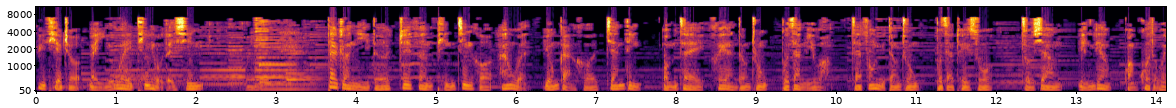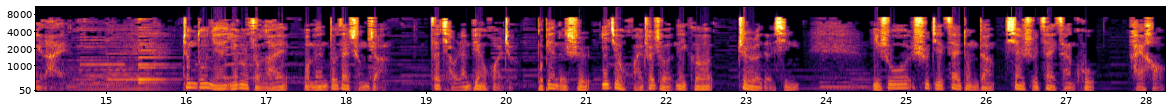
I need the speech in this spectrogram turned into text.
熨贴着每一位听友的心。带着你的这份平静和安稳、勇敢和坚定，我们在黑暗当中不再迷惘。在风雨当中不再退缩，走向明亮广阔的未来。这么多年一路走来，我们都在成长，在悄然变化着。不变的是，依旧怀揣着那颗炙热的心。你说世界再动荡，现实再残酷，还好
